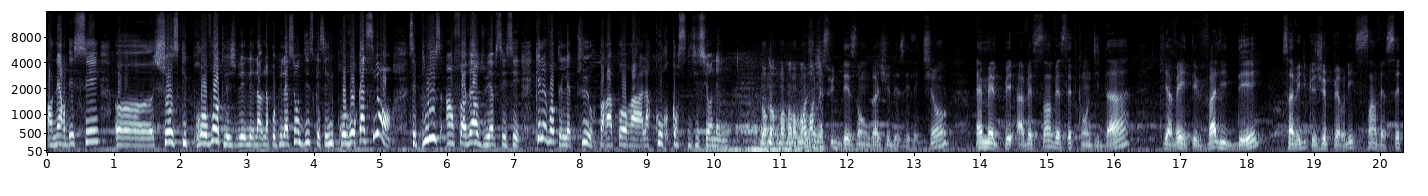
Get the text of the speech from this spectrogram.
en RDC, euh, chose qui provoque, la, population dit que c'est une provocation. C'est plus en faveur du FCC. Quelle est votre lecture par rapport à la Cour constitutionnelle? Non, non, moi, moi je me suis désengagé des élections. MLP avait 127 candidats qui avaient été validés. Ça veut dire que j'ai perdu 127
